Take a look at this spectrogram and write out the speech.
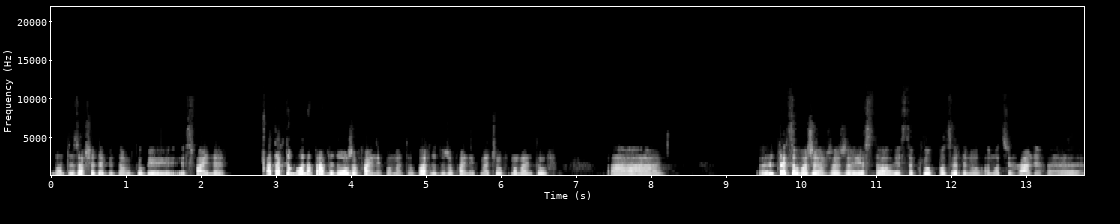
no, zawsze debiut w nowym klubie jest fajny. A tak to było naprawdę dużo fajnych momentów, bardzo dużo fajnych meczów, momentów. E, tak zauważyłem, że, że jest to, jest to klub pod względem emocjonalnym, e,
